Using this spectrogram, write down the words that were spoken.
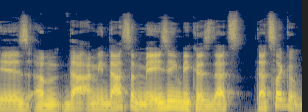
is um that I mean that's amazing because that's that's like a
